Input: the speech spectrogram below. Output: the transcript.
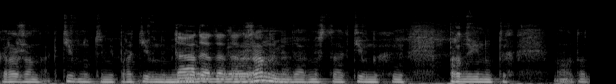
горожан активнутыми, противными да, да, да, горожанами, да, да, да, да. вместо активных и продвинутых. Вот, вот,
